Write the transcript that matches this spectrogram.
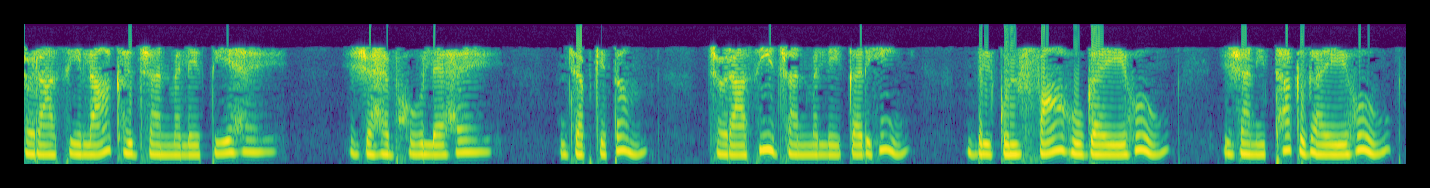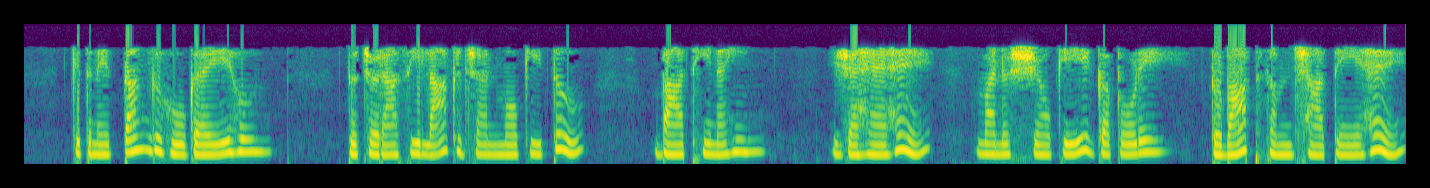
चौरासी लाख जन्म लेती है। यह भूल है जबकि तुम चौरासी जन्म लेकर ही बिल्कुल फा हो गए हो, यानी थक गए हो, कितने तंग हो गए हो। तो चौरासी लाख जन्मों की तो बात ही नहीं, यह है मनुष्यों के गपोड़े। तो बाप समझाते हैं,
